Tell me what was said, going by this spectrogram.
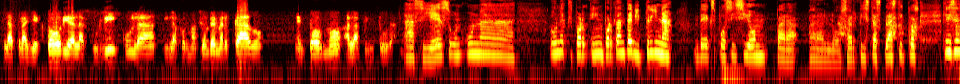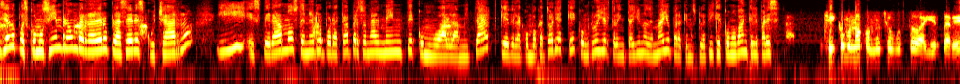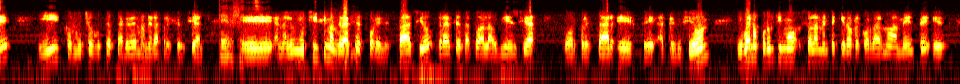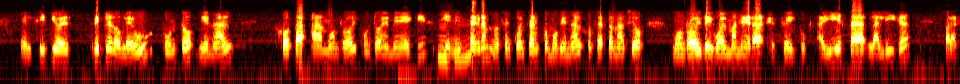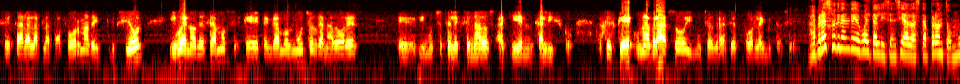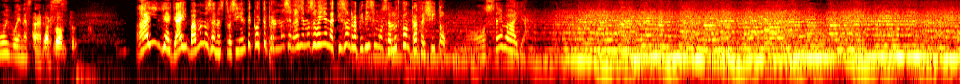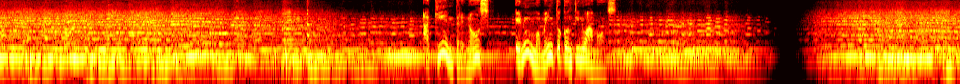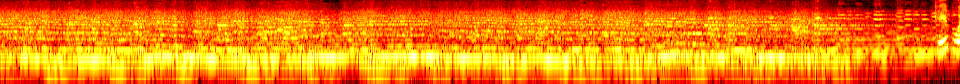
la trayectoria, la currícula y la formación de mercado en torno a la pintura. Así es, un, una, una importante vitrina de exposición para, para los artistas plásticos. Licenciado, pues como siempre, un verdadero placer escucharlo y esperamos tenerlo por acá personalmente como a la mitad que de la convocatoria que concluye el 31 de mayo para que nos platique cómo van, ¿qué le parece? Sí, como no, con mucho gusto ahí estaré y con mucho gusto estaré de manera presencial. Eh, muchísimas gracias por el espacio, gracias a toda la audiencia por prestar este, atención. Y bueno, por último, solamente quiero recordar nuevamente, es el sitio es www.bienaljamonroy.mx y en Instagram nos encuentran como Bienal José Atanasio Monroy, de igual manera en Facebook. Ahí está la liga para accesar a la plataforma de inscripción y bueno, deseamos que tengamos muchos ganadores eh, y muchos seleccionados aquí en Jalisco. Así es que un abrazo y muchas gracias por la invitación. Abrazo grande de vuelta, licenciado. Hasta pronto. Muy buenas tardes. Hasta pronto. Ay, ay, ay, vámonos a nuestro siguiente corte, pero no se vayan, no se vayan, aquí son rapidísimos. Salud con cafecito. No se vayan. Aquí entre nos, en un momento continuamos.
